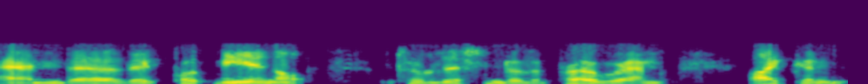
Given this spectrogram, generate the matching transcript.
and uh, they put me in to listen to the program, I can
